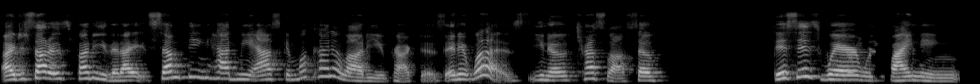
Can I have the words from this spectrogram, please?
I just thought it was funny that I, something had me ask him, What kind of law do you practice? And it was, you know, trust law. So, this is where we're finding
